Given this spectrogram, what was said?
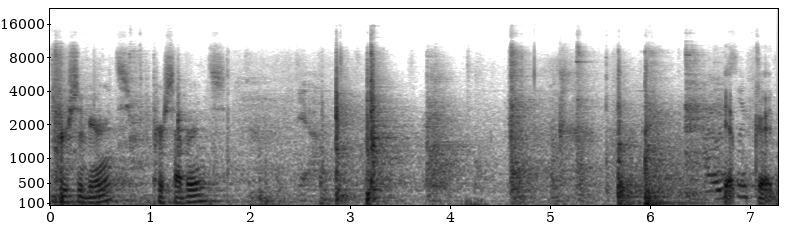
Perseverance? Perseverance? Yeah. I always Yep, like good. The people who, who open rooms are gonna be the ones who see me close it. They're gonna come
